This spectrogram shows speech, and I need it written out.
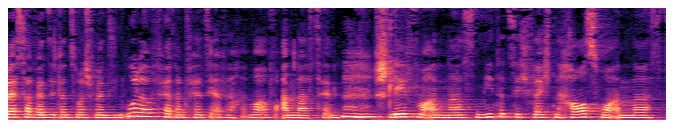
besser, wenn sie dann zum Beispiel, wenn sie in Urlaub fährt, dann fährt sie einfach immer woanders hin, mhm. schläft woanders, mietet sich vielleicht ein Haus woanders.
